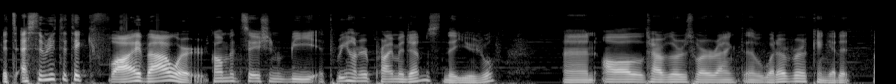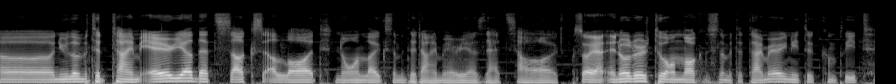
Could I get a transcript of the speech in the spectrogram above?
It's estimated to take five hours. Compensation would be 300 Primogems, the usual and all travelers who are ranked uh, whatever can get it uh new limited time area that sucks a lot no one likes limited time areas that suck so yeah in order to unlock this limited time area you need to complete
